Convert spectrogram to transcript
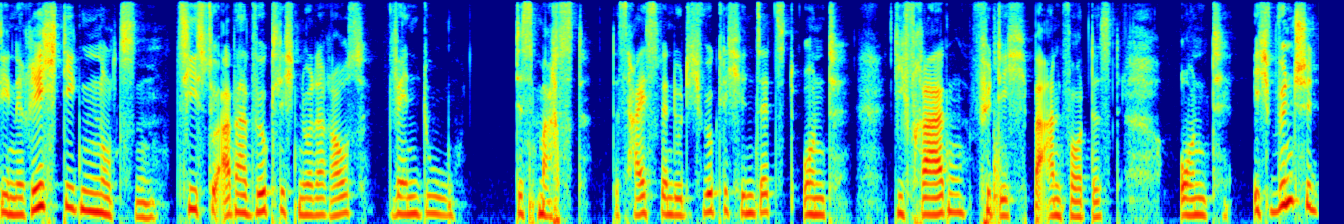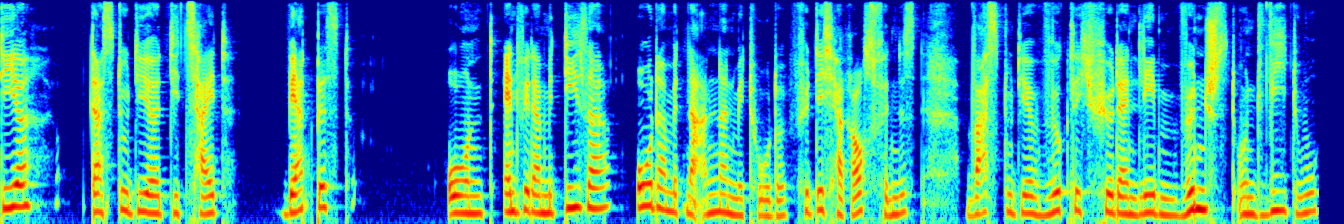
Den richtigen Nutzen ziehst du aber wirklich nur daraus, wenn du das machst. Das heißt, wenn du dich wirklich hinsetzt und die Fragen für dich beantwortest. Und ich wünsche dir, dass du dir die Zeit wert bist und entweder mit dieser oder mit einer anderen Methode für dich herausfindest, was du dir wirklich für dein Leben wünschst und wie du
